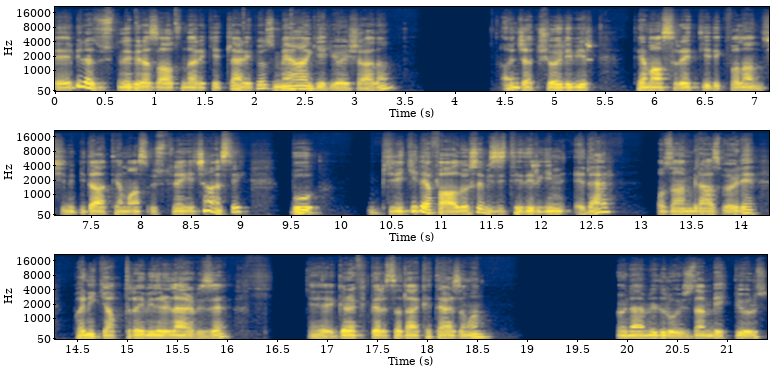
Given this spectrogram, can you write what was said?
E, biraz üstünde biraz altında hareketler yapıyoruz. MA geliyor aşağıdan. Ancak şöyle bir temas red yedik falan. Şimdi bir daha temas üstüne geçersek bu bir iki defa olursa bizi tedirgin eder. O zaman biraz böyle panik yaptırabilirler bize. E, grafiklere sadakat her zaman önemlidir. O yüzden bekliyoruz.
